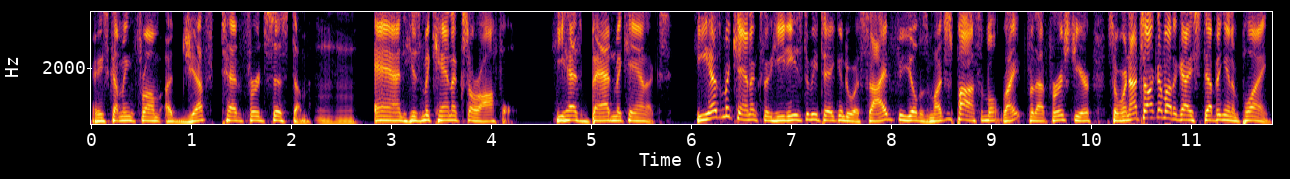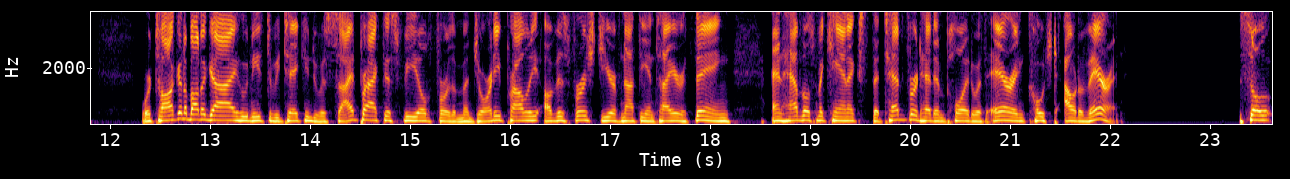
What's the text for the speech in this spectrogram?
and he's coming from a Jeff Tedford system, mm-hmm. and his mechanics are awful. He has bad mechanics. He has mechanics that he needs to be taken to a side field as much as possible, right, for that first year. So we're not talking about a guy stepping in and playing. We're talking about a guy who needs to be taken to a side practice field for the majority, probably, of his first year, if not the entire thing, and have those mechanics that Tedford had employed with Aaron coached out of Aaron. So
